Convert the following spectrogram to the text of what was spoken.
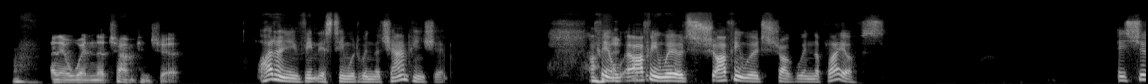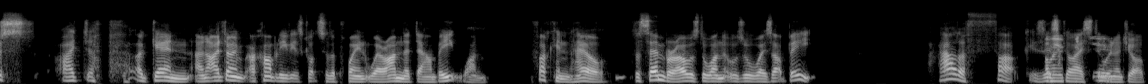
and he'll win the championship. I don't even think this team would win the championship. I think I think we would I think we would struggle in the playoffs. It's just I d- again, and I don't I can't believe it's got to the point where I'm the downbeat one. Fucking hell! December, I was the one that was always upbeat. How the fuck is I this mean, guy still do- in a job?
